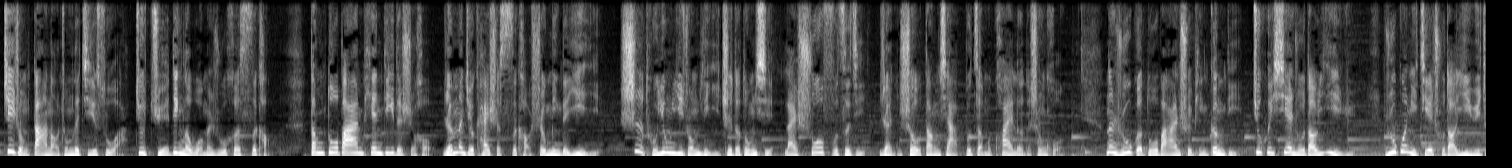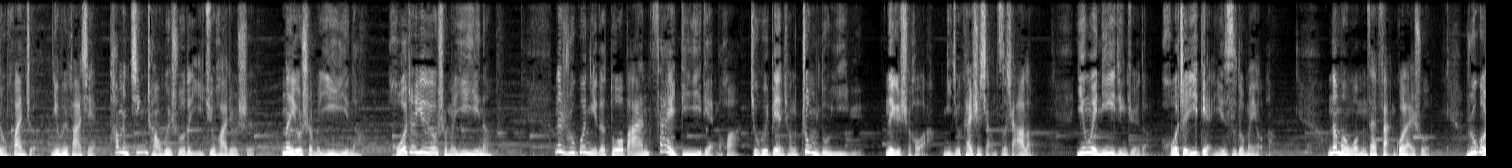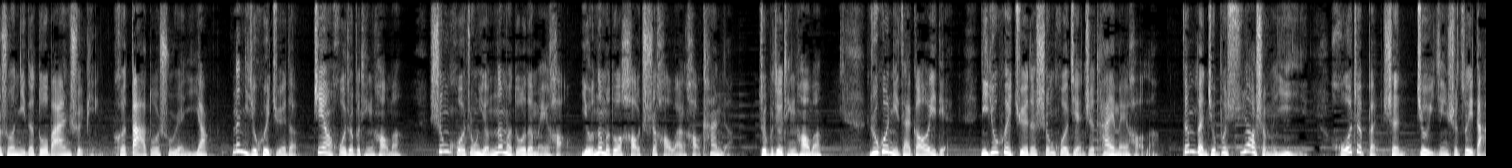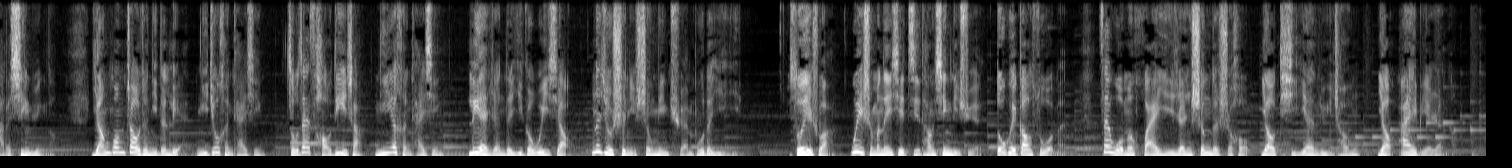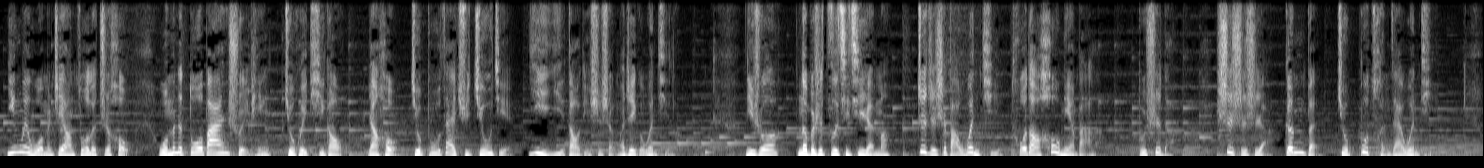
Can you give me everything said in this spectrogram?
这种大脑中的激素啊，就决定了我们如何思考。当多巴胺偏低的时候，人们就开始思考生命的意义，试图用一种理智的东西来说服自己，忍受当下不怎么快乐的生活。那如果多巴胺水平更低，就会陷入到抑郁。如果你接触到抑郁症患者，你会发现他们经常会说的一句话就是：“那有什么意义呢？活着又有什么意义呢？”那如果你的多巴胺再低一点的话，就会变成重度抑郁。那个时候啊，你就开始想自杀了，因为你已经觉得活着一点意思都没有了。那么我们再反过来说，如果说你的多巴胺水平和大多数人一样，那你就会觉得这样活着不挺好吗？生活中有那么多的美好，有那么多好吃、好玩、好看的，这不就挺好吗？如果你再高一点，你就会觉得生活简直太美好了，根本就不需要什么意义，活着本身就已经是最大的幸运了。阳光照着你的脸，你就很开心。走在草地上，你也很开心。恋人的一个微笑，那就是你生命全部的意义。所以说啊，为什么那些鸡汤心理学都会告诉我们，在我们怀疑人生的时候，要体验旅程，要爱别人呢？因为我们这样做了之后，我们的多巴胺水平就会提高，然后就不再去纠结意义到底是什么这个问题了。你说那不是自欺欺人吗？这只是把问题拖到后面罢了，不是的。事实是啊，根本就不存在问题。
